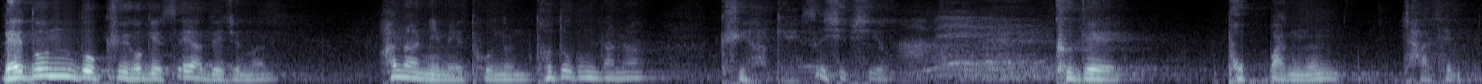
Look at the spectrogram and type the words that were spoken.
내 돈도 귀하게 써야 되지만 하나님의 돈은 더더군다나 귀하게 쓰십시오. 그게 복 받는 자세입니다.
